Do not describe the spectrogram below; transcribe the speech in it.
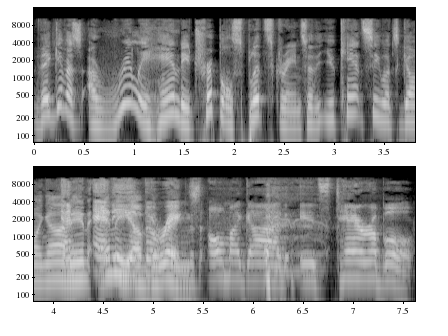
they give us a really handy triple split screen so that you can't see what's going on And in any, of, the rings. Oh my god, it's terrible.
